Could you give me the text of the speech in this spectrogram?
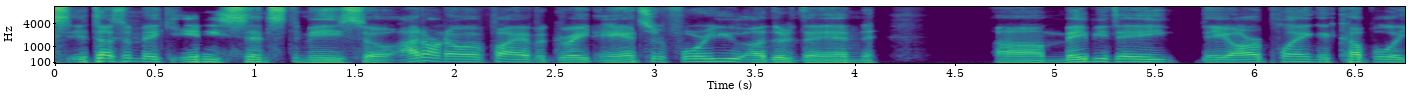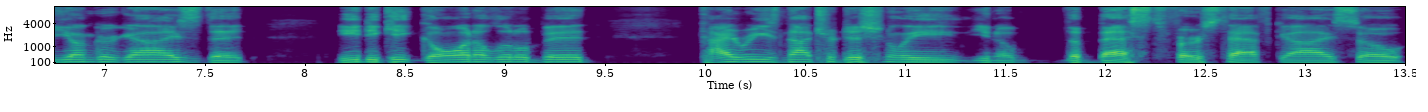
any, it doesn't make any sense to me. So I don't know if I have a great answer for you other than um, maybe they they are playing a couple of younger guys that need to get going a little bit. Kyrie's not traditionally, you know, the best first half guy. So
